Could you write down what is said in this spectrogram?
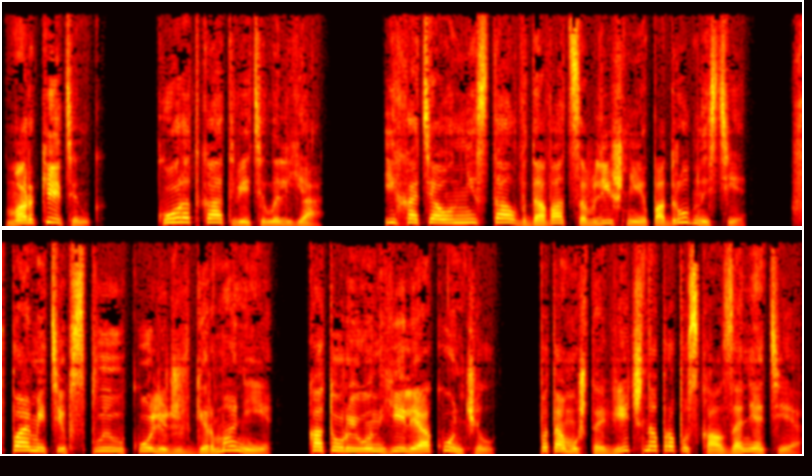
«Маркетинг», — коротко ответил Илья. И хотя он не стал вдаваться в лишние подробности, в памяти всплыл колледж в Германии, который он еле окончил, потому что вечно пропускал занятия.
